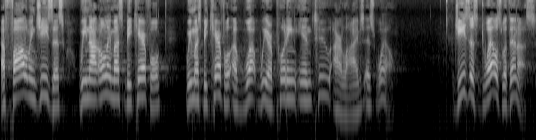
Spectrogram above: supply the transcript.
of following Jesus, we not only must be careful, we must be careful of what we are putting into our lives as well. Jesus dwells within us.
